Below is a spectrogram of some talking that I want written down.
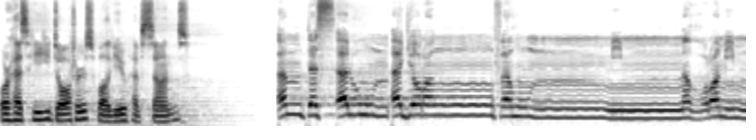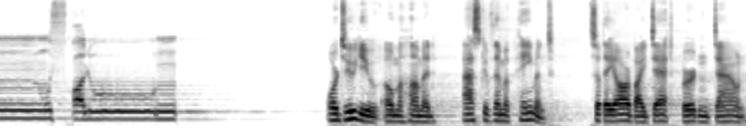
Or has he daughters while you have sons? أم تسألهم أجرا فهم من مغرم مثقلون Or do you, O Muhammad, ask of them a payment, so they are by debt burdened down?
